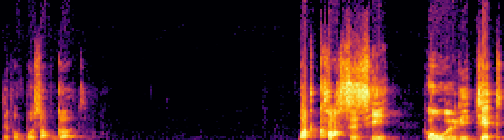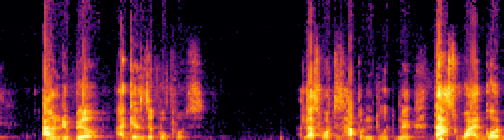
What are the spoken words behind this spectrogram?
the purpose of God. But curses he who will reject and rebel against the purpose. And that's what is happening with men. That's why God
